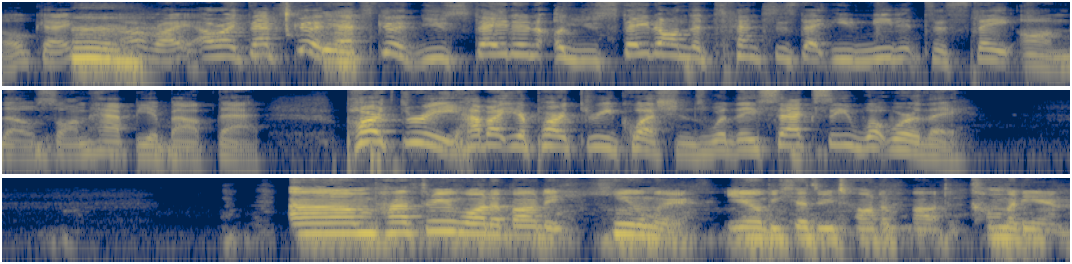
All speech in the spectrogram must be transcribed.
okay Mm. all right all right that's good Yeah. that's good you stayed in you stayed on the tenses that you needed to stay on though so i'm happy about that Part three. How about your part three questions? Were they sexy? What were they? Um, part three, what about the humor? You know, because we talked about the comedian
